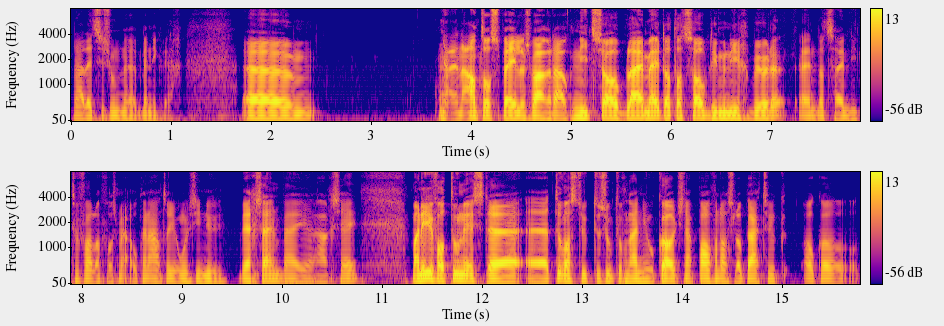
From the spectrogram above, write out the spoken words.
Na dit seizoen ben ik weg. Um, nou, een aantal spelers waren daar ook niet zo blij mee dat dat zo op die manier gebeurde. En dat zijn niet toevallig volgens mij ook een aantal jongens die nu weg zijn bij HGC. Maar in ieder geval, toen, is de, uh, toen was natuurlijk de zoektocht naar een nieuwe coach. Nou, Paul van As loopt daar natuurlijk, ook al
